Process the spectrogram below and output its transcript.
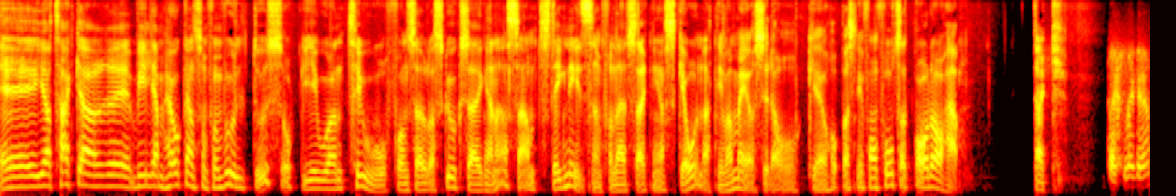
Eh, jag tackar eh, William Håkansson från Vultus och Johan Thor från Södra Skogsägarna samt Stig Nilsen från Nätsäkringar Skåne att ni var med oss idag och eh, hoppas ni får en fortsatt bra dag här. Tack. Tack så mycket.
